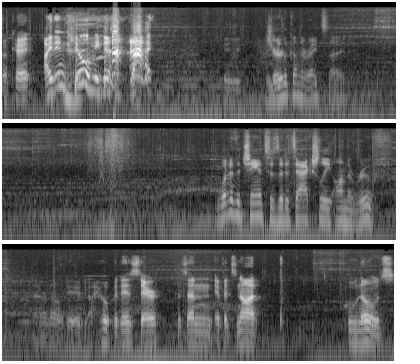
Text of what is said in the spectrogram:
Okay. I didn't kill him. He just died. You You Sure. look on the right side. What are the chances that it's actually on the roof? I don't know, dude. I hope it is there. Because then, if it's not, who knows?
